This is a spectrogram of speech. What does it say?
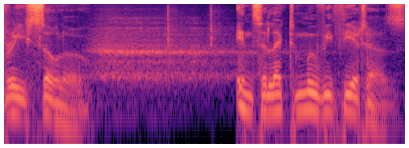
Free Solo in select movie theaters.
